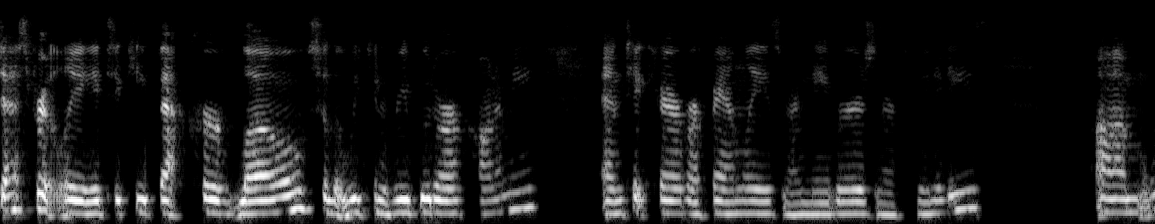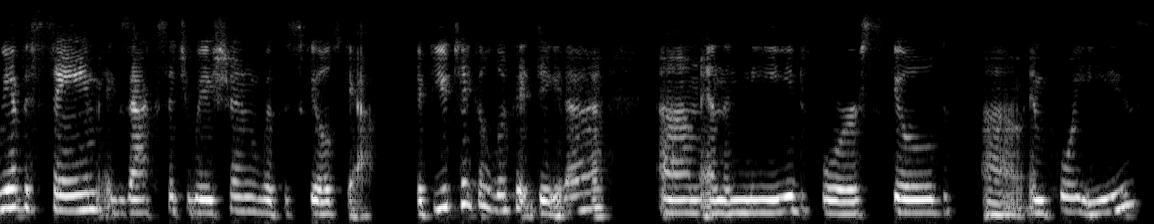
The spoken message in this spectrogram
desperately to keep that curve low so that we can reboot our economy and take care of our families and our neighbors and our communities um, we have the same exact situation with the skills gap. if you take a look at data um, and the need for skilled uh, employees,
